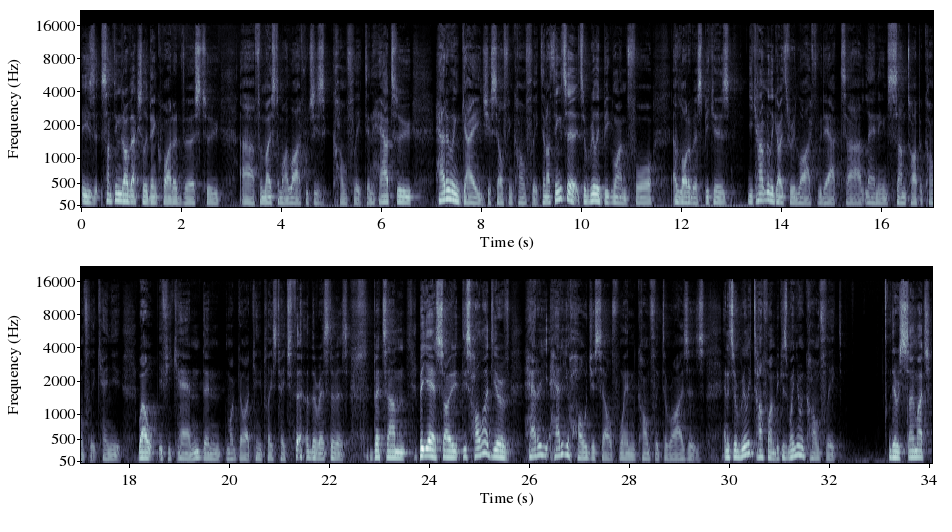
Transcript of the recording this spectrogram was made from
is something that I've actually been quite adverse to uh, for most of my life, which is conflict and how to how to engage yourself in conflict. And I think it's a it's a really big one for a lot of us because you can't really go through life without uh, landing in some type of conflict, can you? Well, if you can, then my God, can you please teach the, the rest of us? But um, but yeah, so this whole idea of how do you how do you hold yourself when conflict arises, and it's a really tough one because when you're in conflict, there is so much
